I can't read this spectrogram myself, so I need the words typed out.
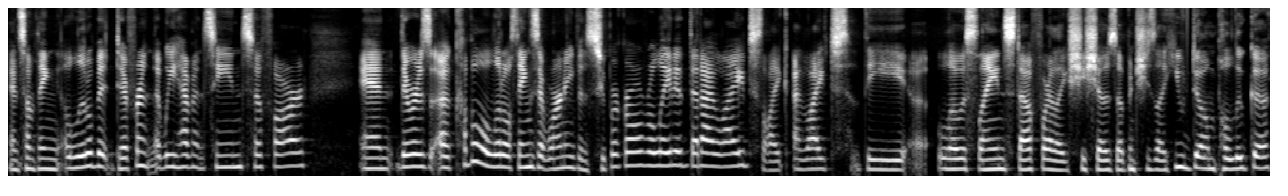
and something a little bit different that we haven't seen so far. And there was a couple of little things that weren't even Supergirl related that I liked. Like I liked the uh, Lois Lane stuff where like she shows up and she's like, "You dumb palooka,"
